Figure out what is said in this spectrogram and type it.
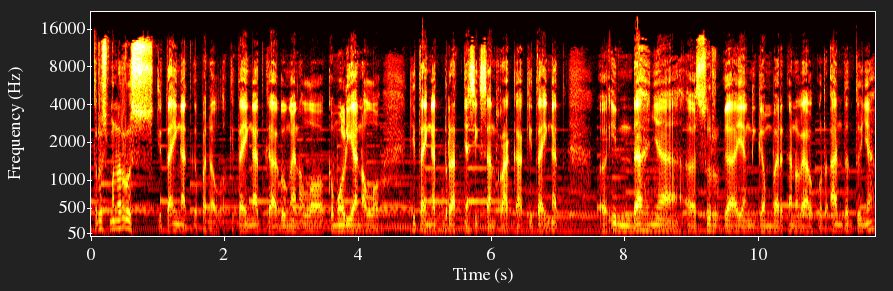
terus menerus kita ingat kepada Allah. Kita ingat keagungan Allah kemuliaan Allah. Kita ingat beratnya siksa neraka. Kita ingat uh, indahnya uh, surga yang digambarkan oleh Al-Qur'an tentunya.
